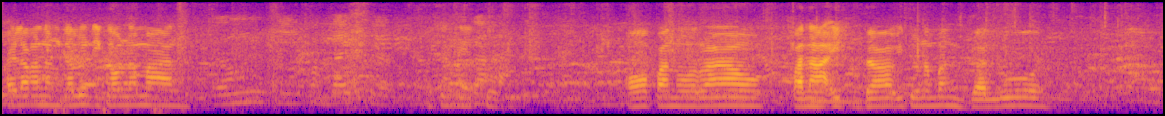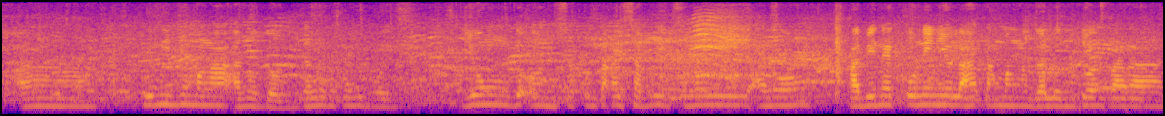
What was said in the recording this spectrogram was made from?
Kailangan ng galon, ikaw naman. Ito dito. O, panuraw. Panait daw. Ito naman, galon. Ah, kunin yung mga ano doon. Dalawa kayo, boys. Yung doon, sa punta kayo sa bridge, may ano, cabinet, kunin nyo lahat ng mga galon doon para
